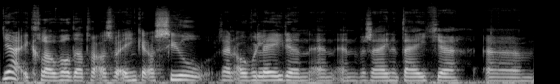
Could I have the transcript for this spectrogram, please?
ja, ik geloof wel dat we als we één keer als ziel zijn overleden en, en we zijn een tijdje, ehm,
